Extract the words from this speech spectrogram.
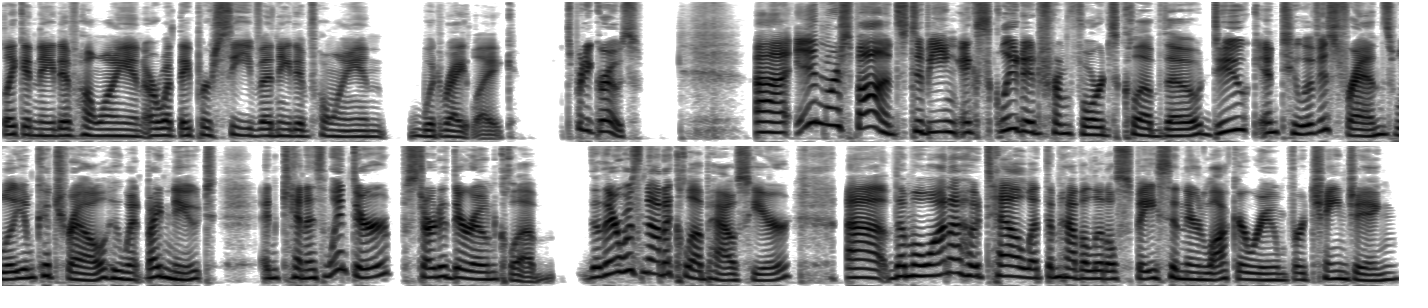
like a native Hawaiian or what they perceive a native Hawaiian would write like. It's pretty gross. Uh, in response to being excluded from Ford's club, though, Duke and two of his friends, William Cottrell, who went by Newt, and Kenneth Winter, started their own club. There was not a clubhouse here. Uh, the Moana Hotel let them have a little space in their locker room for changing,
